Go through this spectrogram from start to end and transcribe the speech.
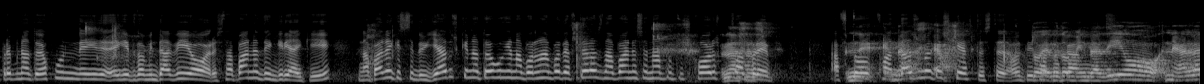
πρέπει να το έχουν 72 ώρες. Θα πάνε την Κυριακή, να πάνε και στη δουλειά τους και να το έχουν για να μπορούν από Δευτέρας να πάνε σε ένα από τους χώρους που θα πρέπει. Αυτό ναι, φαντάζομαι το σκέφτεστε ότι το θα το 72, ναι, αλλά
